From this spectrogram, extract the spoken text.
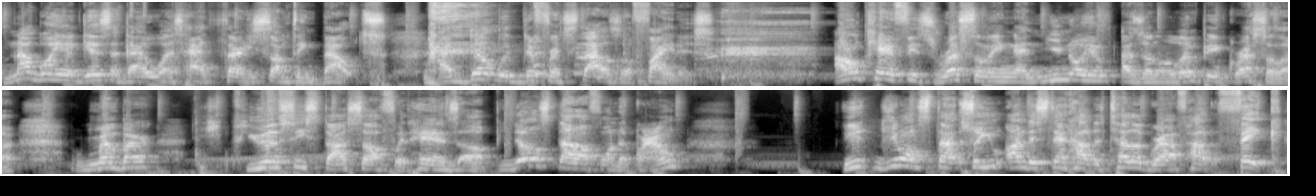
I'm not going against a guy who has had 30 something bouts. I've dealt with different styles of fighters. I don't care if it's wrestling and you know him as an Olympic wrestler. Remember, UFC starts off with hands up. You don't start off on the ground. You, you don't start so you understand how to telegraph, how to fake,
